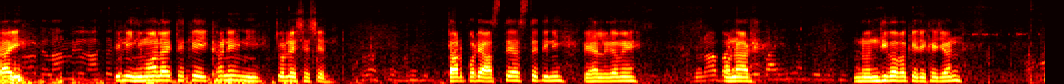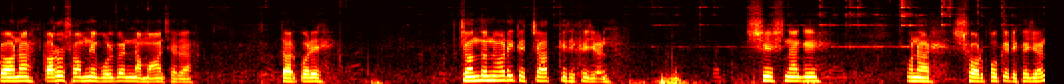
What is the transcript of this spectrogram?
তাই তিনি হিমালয় থেকে এইখানে নিয়ে চলে এসেছেন। তারপরে আস্তে আস্তে তিনি পেহেলগামে ওনার নন্দী বাবাকে রেখে যান। কেননা কারও সামনে বলবেন না, মা ছাড়া। তারপরে চন্দনবাড়িতে চাঁদকে রেখে যান। শেষ নাগে ওনার সর্পকে রেখে যান।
